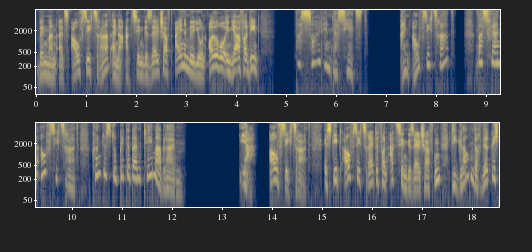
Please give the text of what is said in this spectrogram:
wenn man als Aufsichtsrat einer Aktiengesellschaft eine Million Euro im Jahr verdient? Was soll denn das jetzt? Ein Aufsichtsrat? Was für ein Aufsichtsrat? Könntest du bitte beim Thema bleiben? Ja, Aufsichtsrat. Es gibt Aufsichtsräte von Aktiengesellschaften, die glauben doch wirklich,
